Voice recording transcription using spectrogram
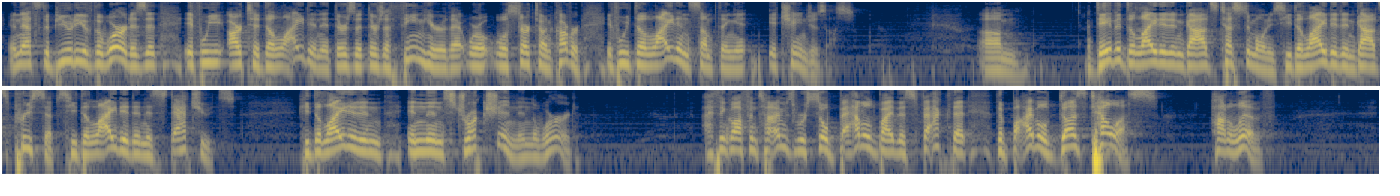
And that's the beauty of the word is that if we are to delight in it, there's a, there's a theme here that we'll, we'll start to uncover. If we delight in something, it, it changes us. Um, David delighted in God's testimonies. He delighted in God's precepts. He delighted in his statutes. He delighted in, in the instruction in the word. I think oftentimes we're so battled by this fact that the Bible does tell us how to live.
